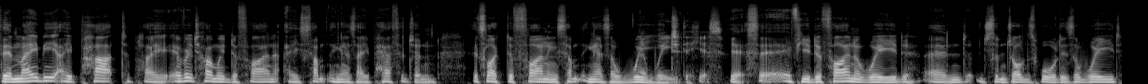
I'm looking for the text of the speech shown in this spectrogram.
there may be a part to play. Every time we define a something as a pathogen, it's like defining something as a weed. A weed, yes. Yes. If you define a weed and St. John's wort is a weed,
